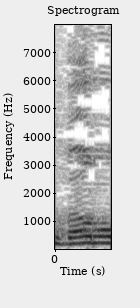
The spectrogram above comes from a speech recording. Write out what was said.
أكبر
